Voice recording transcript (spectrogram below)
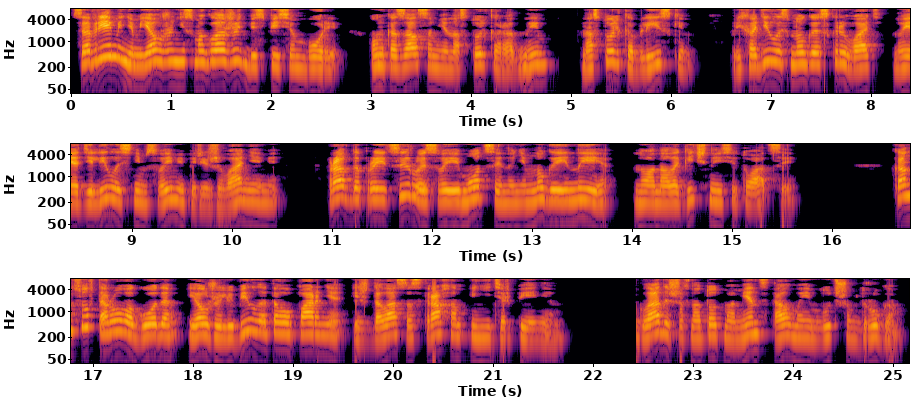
Со временем я уже не смогла жить без писем Бори. Он казался мне настолько родным, настолько близким. Приходилось многое скрывать, но я делилась с ним своими переживаниями, правда, проецируя свои эмоции на немного иные, но аналогичные ситуации. К концу второго года я уже любила этого парня и ждала со страхом и нетерпением. Гладышев на тот момент стал моим лучшим другом.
